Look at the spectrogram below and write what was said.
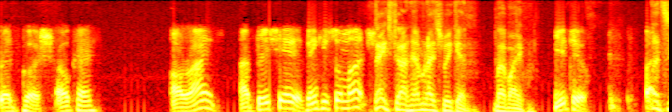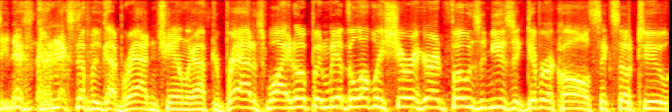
red push. Okay. All right. I appreciate it. Thank you so much. Thanks, John. Have a nice weekend. Bye bye. You too. Let's see. Next, next up, we've got Brad and Chandler. After Brad, it's wide open. We have the lovely Shira here on Phones and Music. Give her a call, 602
